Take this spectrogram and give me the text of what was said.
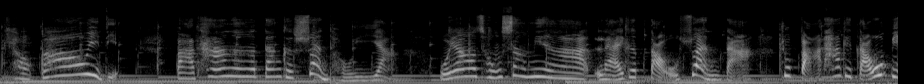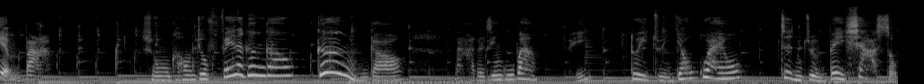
跳高一点，把他呢当个蒜头一样，我要从上面啊来个捣蒜打，就把它给捣扁吧。孙悟空就飞得更高更高，拿着金箍棒，哎，对准妖怪哦，正准备下手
